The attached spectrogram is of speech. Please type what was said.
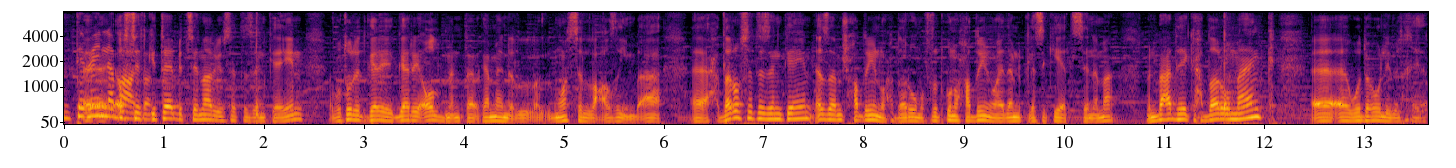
متابعين آه،. قصة كتابة سيناريو Citizen Kane بطولة جاري جاري اولدمان كمان الممثل العظيم بقى. آه، احضروا Citizen Kane إذا مش حاضرينه احضروه المفروض تكونوا حاضرينه هذا من كلاسيكيات السينما. من بعد هيك احضروا مانك آه، وادعوا لي بالخير.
